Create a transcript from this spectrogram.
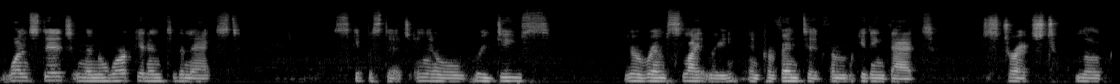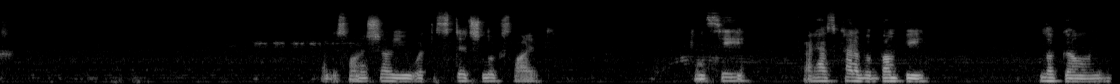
one stitch and then work it into the next. Skip a stitch and it will reduce your rim slightly and prevent it from getting that stretched look. I just want to show you what the stitch looks like can see it has kind of a bumpy look going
